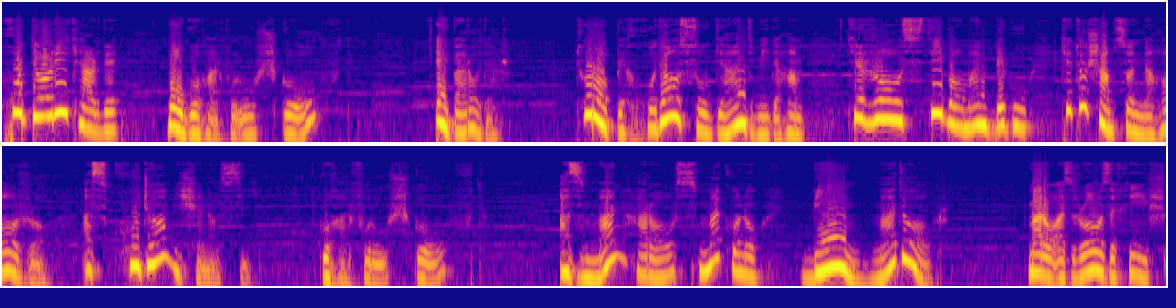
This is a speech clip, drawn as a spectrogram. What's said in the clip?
خودداری کرده با گوهر فروش گفت ای برادر تو را به خدا سوگند می دهم که راستی با من بگو که تو شمس نهار را از کجا می شناسی؟ گوهر فروش گفت از من حراس مکن و بیم مدار مرا از راز خیش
